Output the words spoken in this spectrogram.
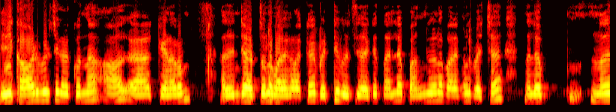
ഈ കാട് പിടിച്ച് കിടക്കുന്ന ആ കിണറും അതിന്റെ അടുത്തുള്ള മരങ്ങളൊക്കെ വെട്ടി വൃത്തിയാക്കി നല്ല ഭംഗിയുള്ള മരങ്ങൾ വെച്ച് നല്ല നല്ല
